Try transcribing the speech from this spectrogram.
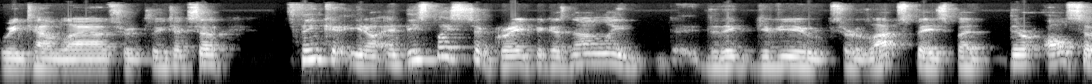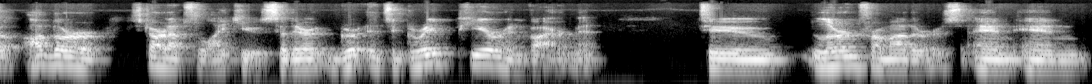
Greentown Labs for clean tech. So think, you know, and these places are great because not only do they give you sort of lab space, but there are also other startups like you. So they're, it's a great peer environment to learn from others and, and,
